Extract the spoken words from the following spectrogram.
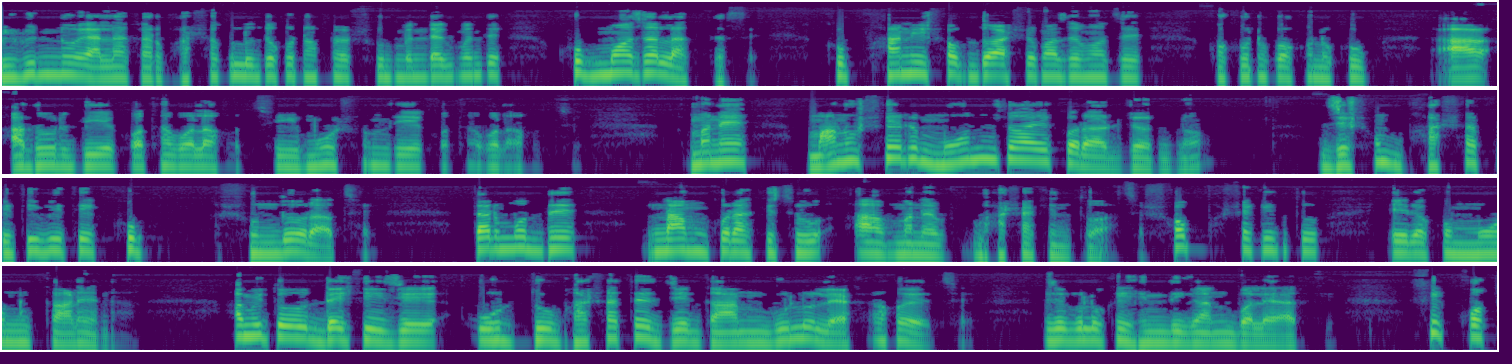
বিভিন্ন এলাকার ভাষাগুলো যখন আপনারা শুনবেন দেখবেন যে খুব মজা লাগতেছে। খুব ফানি শব্দ আসে মাঝে, মাঝে কখনো, কখনো খুব আদর দিয়ে কথা বলা হচ্ছে, ইমোশন দিয়ে কথা বলা হচ্ছে। মানে মানুষের মন জয় করার জন্য যেসব ভাষা পৃথিবীতে খুব সুন্দর আছে, তার মধ্যে নাম করা কিছু মানে ভাষা কিন্তু আছে। সব ভাষা কিন্তু এরকম মন কাড়ে না। আমি তো দেখি যে উর্দু ভাষাতে যে গানগুলো লেখা হয়েছে, যেগুলোকে হিন্দি গান বলে আরকি। সে কত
